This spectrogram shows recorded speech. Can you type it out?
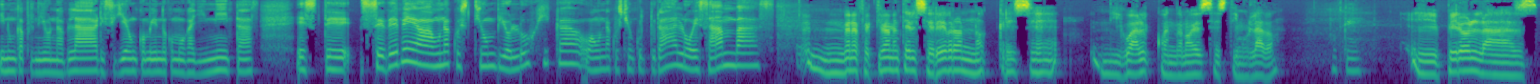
y nunca aprendieron a hablar y siguieron comiendo como gallinitas, este, ¿se debe a una cuestión biológica o a una cuestión cultural o es ambas? Mm, bueno, efectivamente el cerebro no crece igual cuando no es estimulado. Okay pero las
